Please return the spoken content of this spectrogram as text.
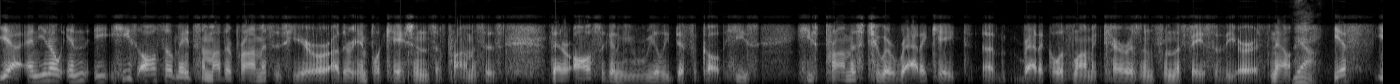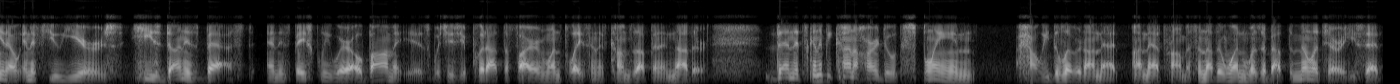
Yeah, and you know, in, he's also made some other promises here, or other implications of promises that are also going to be really difficult. He's he's promised to eradicate uh, radical Islamic terrorism from the face of the earth. Now, yeah. if you know, in a few years, he's done his best and is basically where Obama is, which is you put out the fire in one place and it comes up in another, then it's going to be kind of hard to explain how he delivered on that on that promise. Another one was about the military. He said,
